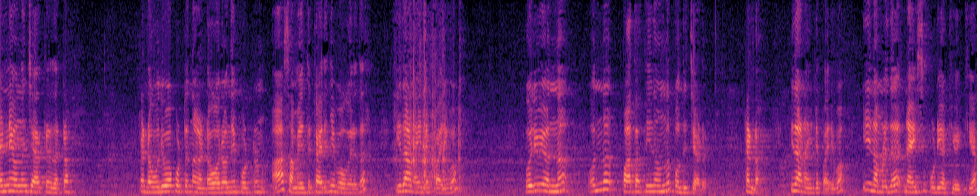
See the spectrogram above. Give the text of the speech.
എണ്ണയൊന്നും ചേർക്കരുത് കേട്ടോ. കണ്ടോ ഉലുവ പൊട്ടുന്ന കണ്ടോ ഓരോന്നേയും പൊട്ടും. ആ സമയത്ത് കരിഞ്ഞു പോകരുത്. ഇതാണ് അതിന്റെ പരുവം. ഉലുവയൊന്ന് ഒന്ന് പാത്രത്തിൽ നിന്ന് ഒന്ന് പൊതിച്ചാടും കണ്ടോ? ഇതാണ് അതിന്റെ പരുവം. ഇനി നമ്മളിത് നൈസ് പൊടിയാക്കി വെക്കുക.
